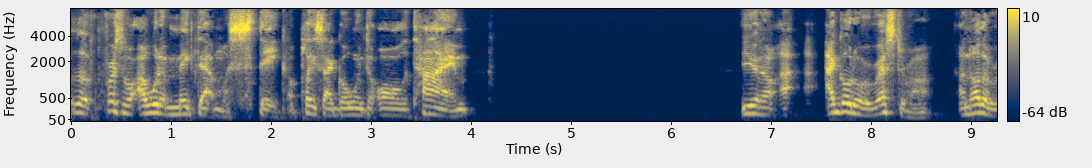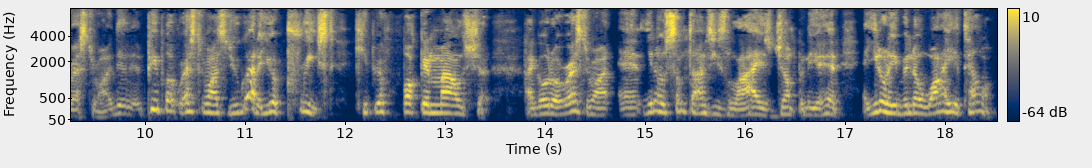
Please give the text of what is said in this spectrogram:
look, first of all, I wouldn't make that mistake. A place I go into all the time. You know, I, I go to a restaurant another restaurant. People at restaurants, you got to, you're a priest. Keep your fucking mouth shut. I go to a restaurant and, you know, sometimes these lies jump into your head and you don't even know why you tell them.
